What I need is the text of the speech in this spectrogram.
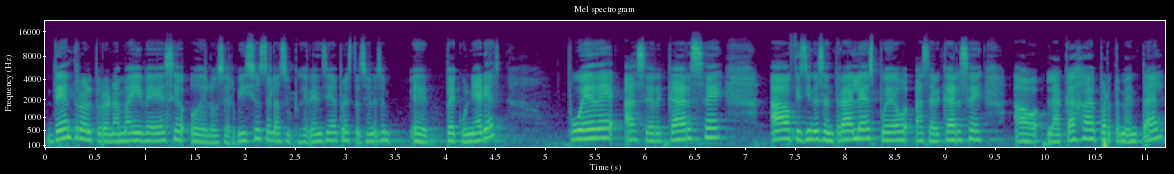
dentro del programa IBS o de los servicios de la subgerencia de prestaciones eh, pecuniarias, puede acercarse a oficinas centrales, puede acercarse a la caja departamental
